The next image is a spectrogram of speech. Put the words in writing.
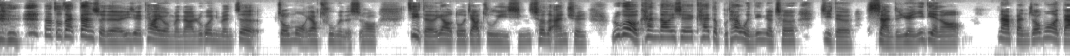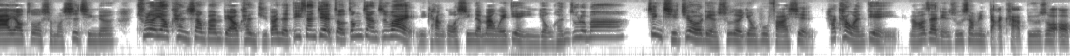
那住在淡水的一些踏友们啊，如果你们这周末要出门的时候，记得要多加注意行车的安全。如果有看到一些开得不太稳定的车，记得闪得远一点哦。那本周末大家要做什么事情呢？除了要看上班不要看举办的第三届走钟奖之外，你看过新的漫威电影《永恒族》了吗？近期就有脸书的用户发现，他看完电影，然后在脸书上面打卡，比如说哦，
